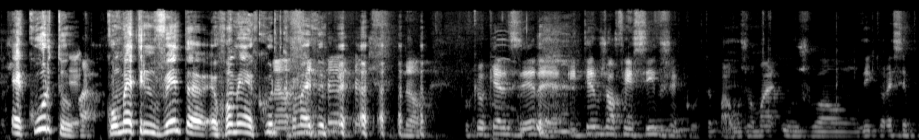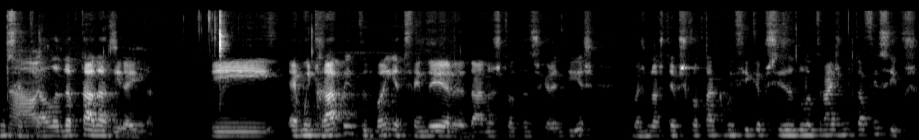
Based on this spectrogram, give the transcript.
Não chega. É curto? É. Com 1,90m? O homem é curto não. com 1,90m. não, o que eu quero dizer é, em termos ofensivos é curto. Pá, o, João, o João Victor é sempre um central adaptado à direita. E é muito rápido, tudo bem, a defender, dá-nos todas as garantias, mas nós temos que contar que o Benfica precisa de laterais muito ofensivos.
